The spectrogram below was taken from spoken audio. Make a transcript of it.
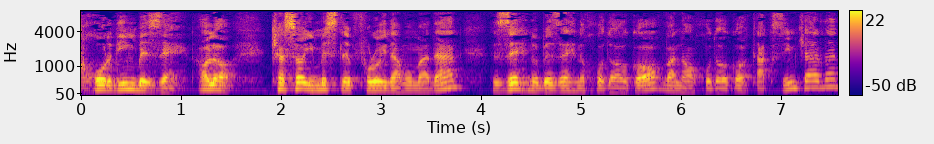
خوردیم به ذهن. حالا کسایی مثل فروید هم اومدن ذهن رو به ذهن خداگاه و ناخداگاه تقسیم کردن.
